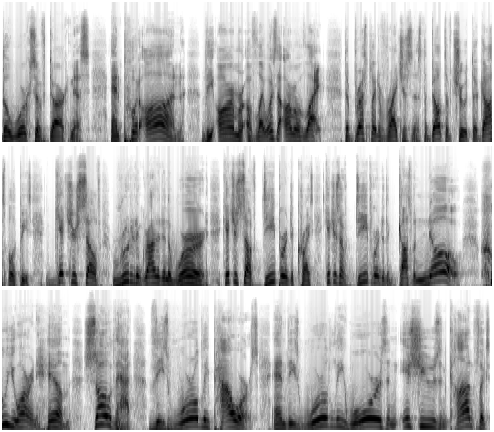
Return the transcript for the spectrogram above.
the works of darkness and put on the armor of light. What is the armor of light? The breastplate of righteousness, the belt of truth, the gospel of peace. Get yourself rooted and grounded in the word. Get yourself deeper into Christ. Get yourself deeper into the gospel. Know who you are in Him so that these worldly powers and these worldly wars and issues and conflicts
